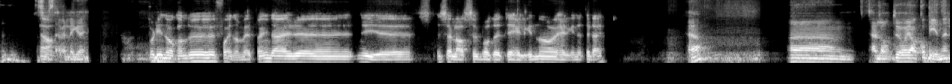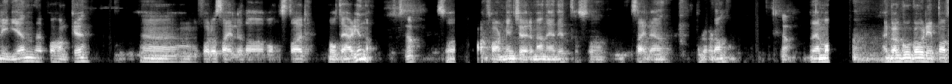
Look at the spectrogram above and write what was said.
Det syns jeg er veldig gøy. Fordi nå kan du få enda mer poeng. Det er uh, nye seilaser både til helgen og helgen etter der. Ja. Uh, jeg lot jo Jakobine ligge igjen på Hanke uh, for å seile da Vonstar nå til helgen. da. Ja. Så faren min kjører meg ned dit, og så seiler jeg på lørdag. Ja. Jeg må jeg kan gå, glipp av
